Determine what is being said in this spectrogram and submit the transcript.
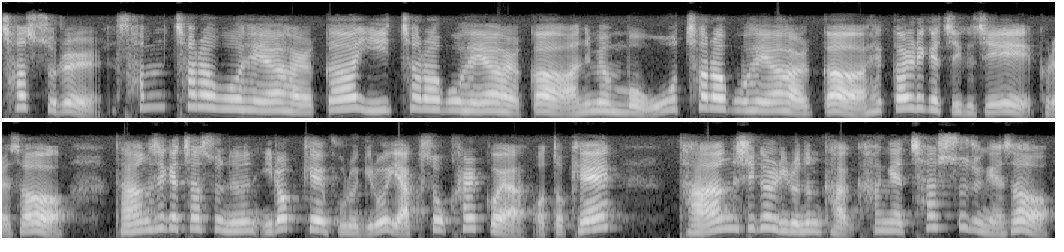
차수를 3차라고 해야 할까? 2차라고 해야 할까? 아니면 뭐 5차라고 해야 할까? 헷갈리겠지, 그지? 그래서 다항식의 차수는 이렇게 부르기로 약속할 거야. 어떻게? 다항식을 이루는 각 항의 차수 중에서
